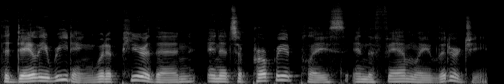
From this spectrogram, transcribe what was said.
The daily reading would appear then in its appropriate place in the family liturgy.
